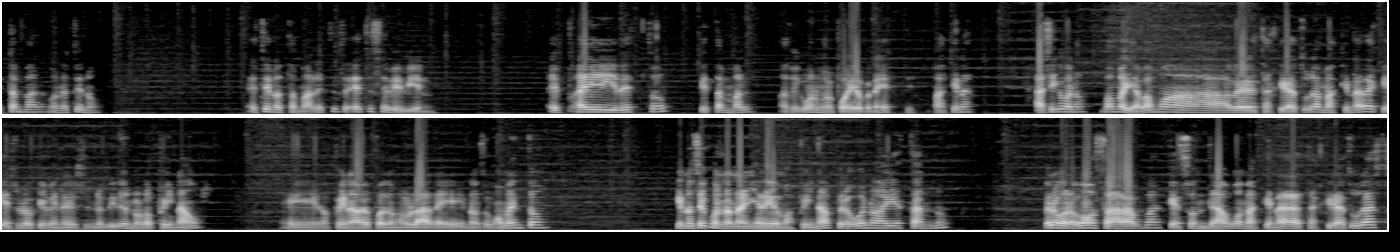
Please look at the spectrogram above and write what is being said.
están mal. Bueno, este no. Este no está mal, este, este se ve bien. Hay de estos que están mal. Así que bueno, me podría poner este, más que nada. Así que bueno, vamos allá, vamos a ver estas criaturas más que nada, que es lo que viene en los vídeos, no los peinados. Eh, los peinados podemos hablar en otro momento. Que no sé cuándo han añadido más peinados, pero bueno, ahí están, ¿no? Pero bueno, vamos a dar agua, que son de agua más que nada estas criaturas.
